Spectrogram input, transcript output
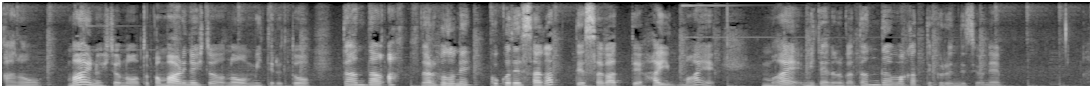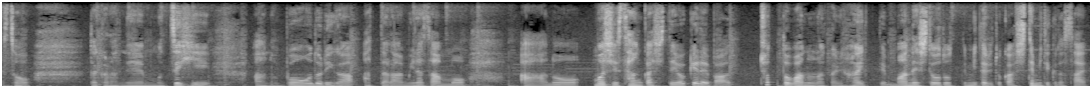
あの前の人のとか周りの人のを見てるとだんだんあなるほどね。ここで下がって下がってはい前前みたいなのがだんだん分かってくるんですよね。そう。だからねもうぜひあの盆踊りがあったら皆さんもあのもし参加してよければちょっと輪の中に入って真似して踊ってみたりとかしてみてください。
